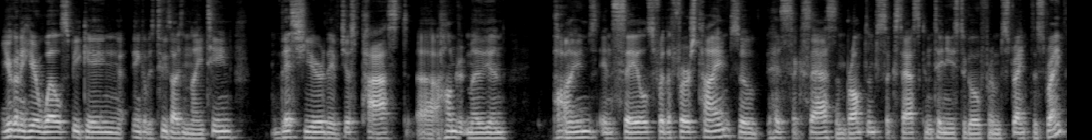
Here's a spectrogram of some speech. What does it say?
You're going to hear Will speaking, I think it was 2019. This year, they've just passed uh, 100 million pounds in sales for the first time. So his success and Brompton's success continues to go from strength to strength.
